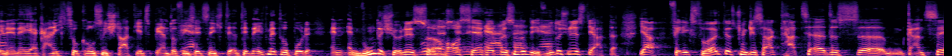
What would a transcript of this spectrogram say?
in einer ja gar nicht so großen Stadt. Jetzt Berndorf ist Ja. jetzt nicht die Weltmetropole. Ein, ein wunderschönes, äh, Wunderschönes Haus, sehr Theater, repräsentativ. ja. Wunderschönes Theater. Ja, Felix Dvorak, du hast schon gesagt, hat äh, das äh, ganze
